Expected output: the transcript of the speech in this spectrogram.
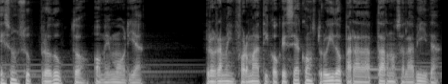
es un subproducto o memoria, programa informático que se ha construido para adaptarnos a la vida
